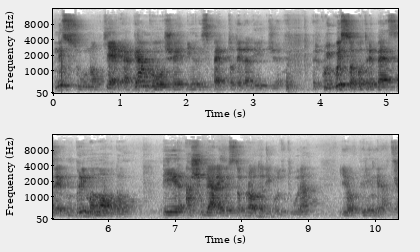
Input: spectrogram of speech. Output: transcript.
nessuno chiede a gran voce il rispetto della legge, per cui questo potrebbe essere un primo modo per asciugare questo brodo di cultura. Io vi ringrazio.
